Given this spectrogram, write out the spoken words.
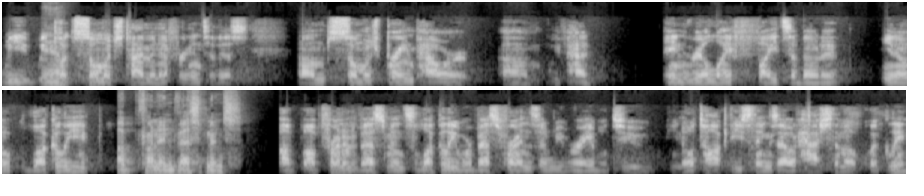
we we Yeah. put so much time and effort into this, um, so much brain power. Um, we've had in real life fights about it. You know, luckily Upfront investments. up upfront investments. Luckily, we're best friends and we were able to you know talk these things out, hash them out quickly.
